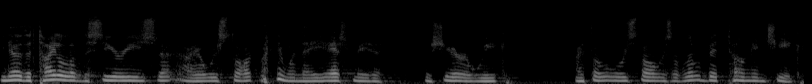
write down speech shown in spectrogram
You know, the title of the series, uh, I always thought when they asked me to, to share a week, I thought, always thought was a little bit tongue in cheek.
